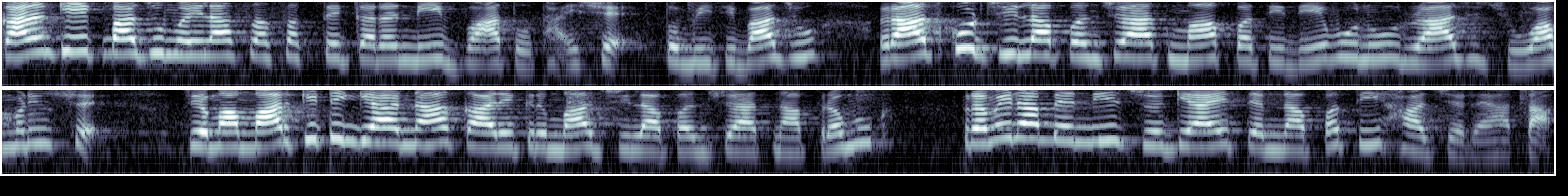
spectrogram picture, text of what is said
કારણ કે એક બાજુ મહિલા સશક્તિકરણની વાતો થાય છે, તો બીજી બાજુ રાજકોટ જિલ્લા પંચાયતમાં પતિદેવોનું રાજ જોવા મળ્યું છે, જેમાં માર્કેટિંગ યાર્ડના કાર્યક્રમમાં જિલ્લા પંચાયતના પ્રમુખ પ્રમીણાબેનની જગ્યાએ તેમના પતિ હાજર રહ્યા હતા.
